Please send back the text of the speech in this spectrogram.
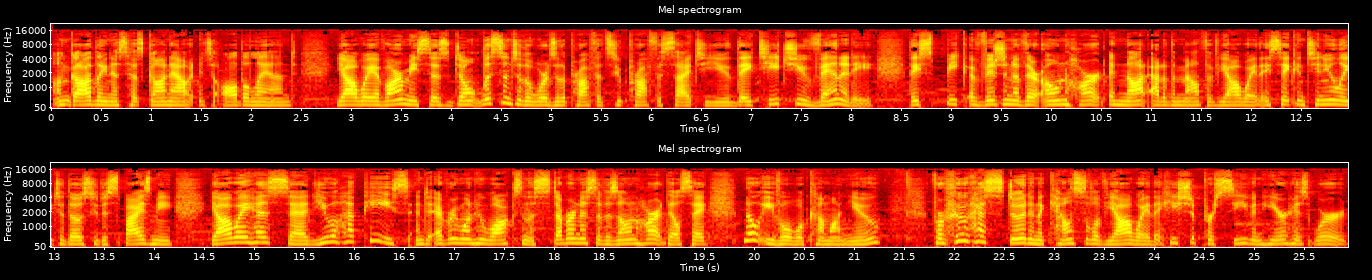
ungodliness has gone out into all the land. Yahweh of armies says, Don't listen to the words of the prophets who prophesy to you. They teach you vanity. They speak a vision of their own heart and not out of the mouth of Yahweh. They say continually to those who despise me, Yahweh has said, You will have peace. And to everyone who walks in the stubbornness of his own heart, they'll say, No evil will come on you. For who has stood in the counsel of Yahweh that he should perceive and hear his word?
